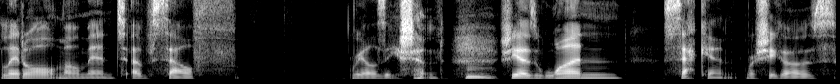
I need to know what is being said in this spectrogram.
little moment of self realization. Hmm. She has one second where she goes,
